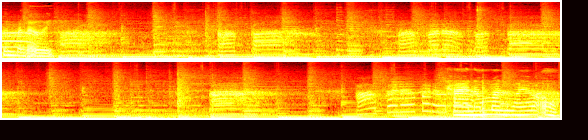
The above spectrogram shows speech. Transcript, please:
ขึ้นไปเลยทาน้ำมันไว้เอาออก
